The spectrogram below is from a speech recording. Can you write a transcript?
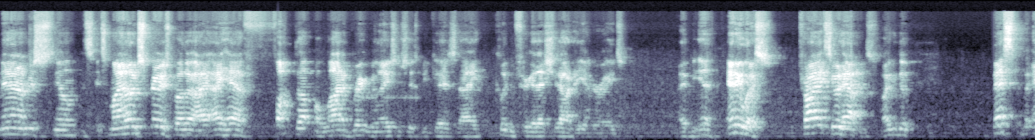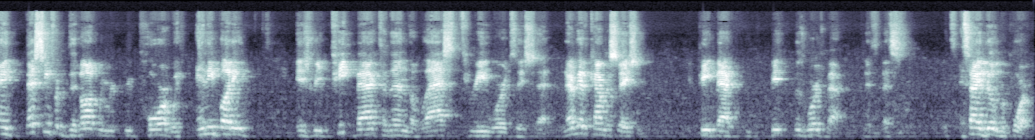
man, I'm just, you know, it's, it's my own experience, brother. I, I have fucked up a lot of great relationships because I couldn't figure that shit out at a younger age. I, yeah. Anyways, try it, see what happens. I can do best. Best thing for developing rapport with anybody is repeat back to them the last three words they said. Whenever you have a conversation, repeat back, repeat those words back. That's that's it's, how you build rapport.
